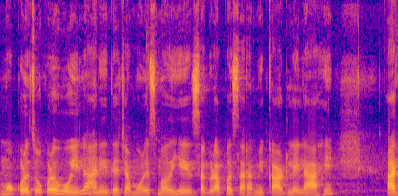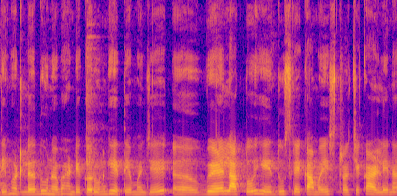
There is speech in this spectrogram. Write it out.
मोकळं चोकळं होईल आणि त्याच्यामुळेच मग हे सगळा पसारा मी काढलेला आहे. आधी म्हटलं धुणं भांडे करून घेते म्हणजे वेळ लागतो. हे दुसरे कामं एक्स्ट्राचे काढले ना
